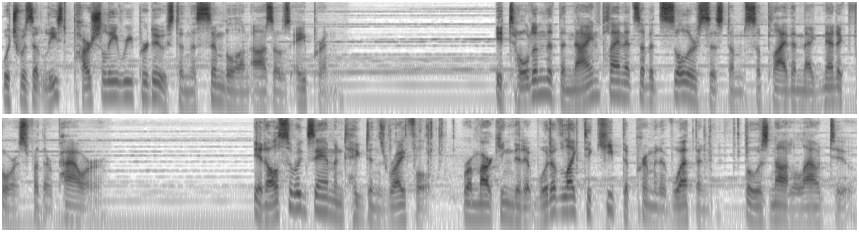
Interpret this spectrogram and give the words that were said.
which was at least partially reproduced in the symbol on Ozo's apron. It told him that the nine planets of its solar system supply the magnetic force for their power. It also examined Higdon's rifle, remarking that it would have liked to keep the primitive weapon, but was not allowed to.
